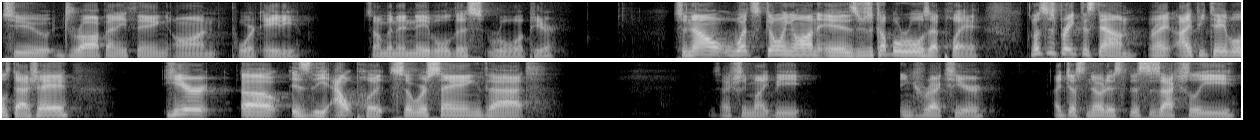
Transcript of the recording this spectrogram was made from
to drop anything on port 80. So I'm going to enable this rule up here. So now what's going on is there's a couple rules at play. Let's just break this down, right? IP tables dash A. Here uh, is the output. So we're saying that this actually might be incorrect here. I just noticed this is actually,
